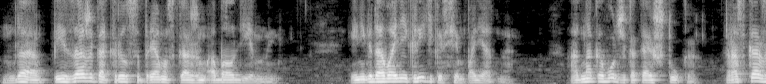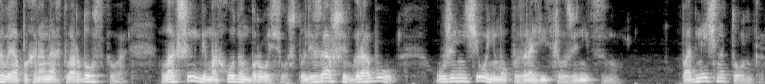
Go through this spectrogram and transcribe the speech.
Да, пейзажик открылся, прямо скажем, обалденный. И негодование критика всем понятно. Однако вот же какая штука. Рассказывая о похоронах Твардовского, Лакшин мимоходом бросил, что лежавший в гробу уже ничего не мог возразить Солженицыну. Подмечено тонко.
